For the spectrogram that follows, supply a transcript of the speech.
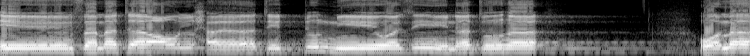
إن فمتاع الحياة الدنيا وزينتها وما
